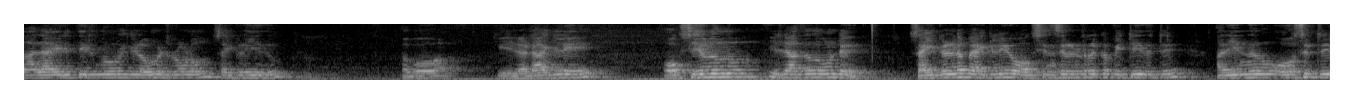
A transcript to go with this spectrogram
നാലായിരത്തി ഇരുന്നൂറ് കിലോമീറ്ററോളം സൈക്കിൾ ചെയ്തു. അപ്പോൾ ഈ ലഡാക്കിൽ ഓക്സിജനൊന്നും ഇല്ലാത്തത് കൊണ്ട് സൈക്കിളിന്റെ ബാക്കിൽ ഓക്സിജൻ സിലിണ്ടറൊക്കെ ഫിറ്റ് ചെയ്തിട്ട് അതിൽ നിന്ന് ഓസിട്ട്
